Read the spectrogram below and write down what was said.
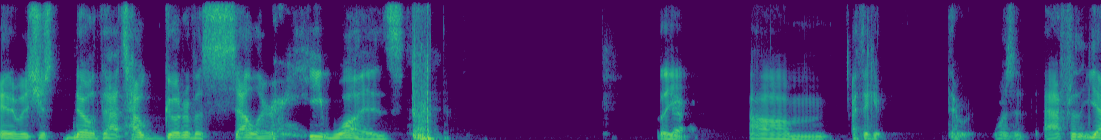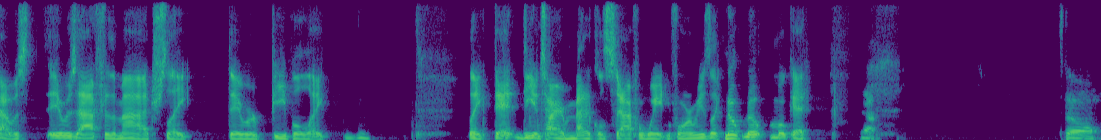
and it was just no. That's how good of a seller he was. Like, um, I think it there was it after the yeah it was it was after the match. Like there were people like like the, the entire medical staff were waiting for him. He's like, nope, nope, I'm okay. Yeah. So,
